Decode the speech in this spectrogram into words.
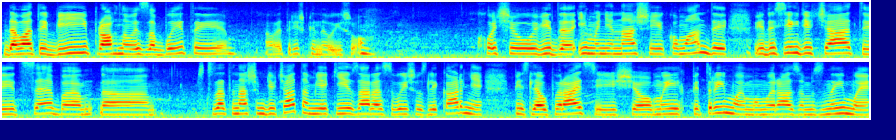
давати бій, прагнули забити, але трішки не вийшло. Хочу від імені нашої команди, від усіх дівчат, від себе. Сказати нашим дівчатам, які зараз вийшли з лікарні після операції, що ми їх підтримуємо, ми разом з ними.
